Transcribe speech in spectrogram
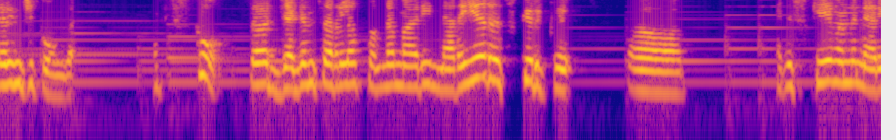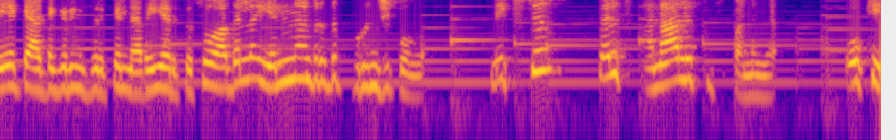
தெரிஞ்சுக்கோங்க. ரிஸ்கோ சார் ஜெகன் சார் எல்லாம் சொன்ன மாதிரி நிறைய ரிஸ்க் இருக்கு. ரிஸ்கே வந்து நிறைய கேட்டகரிஸ் இருக்கு நிறைய இருக்கு. ஸோ அதெல்லாம் என்னன்றது புரிஞ்சுக்கோங்க. நெக்ஸ்ட் செல்ஃப் அனாலிசிஸ் பண்ணுங்க. ஓகே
